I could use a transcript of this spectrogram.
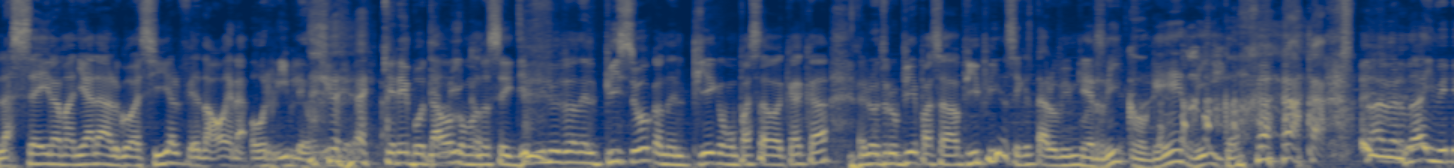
las 6 de la mañana, algo así. Al final, no, era horrible, horrible. Quedé botado como, no sé, 10 minutos en el piso con el pie como pasaba caca. El otro pie pasaba pipi. Así que está lo mismo. Qué rico, qué rico. La verdad, y, me-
